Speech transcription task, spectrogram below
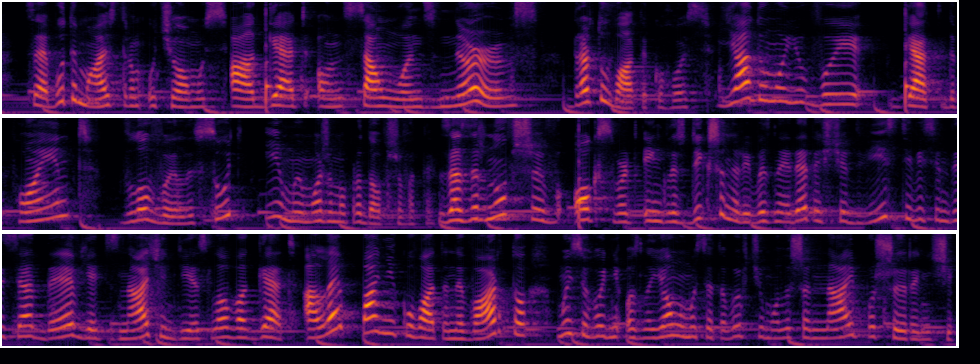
– це бути майстром у чомусь. А get on someone's nerves – дратувати когось. Я думаю, ви get the point – вловили суть, і ми можемо продовжувати. Зазирнувши в Oxford English Dictionary, ви знайдете ще 289 значень дієслова get. Але панікувати не варто. Ми сьогодні ознайомимося та вивчимо лише найпоширеніші,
